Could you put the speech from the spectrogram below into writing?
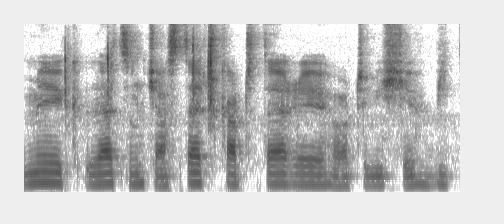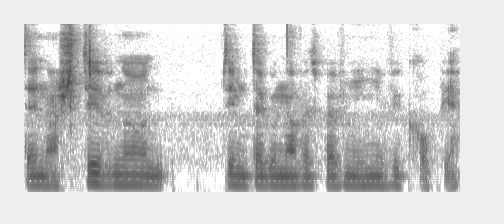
myk lecą ciasteczka 4 oczywiście wbite na sztywno tym tego nawet pewnie nie wykopię.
